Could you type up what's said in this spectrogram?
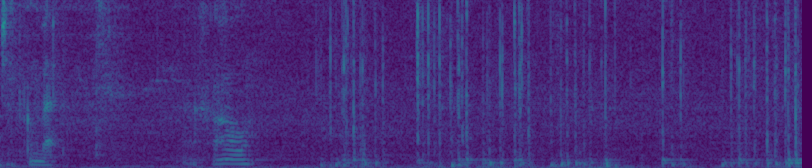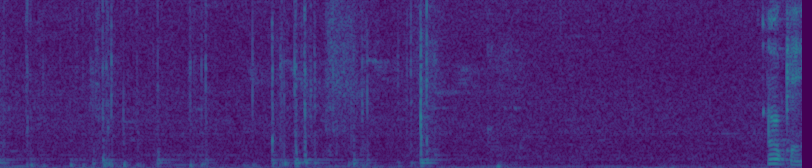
just convert uh, how okay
